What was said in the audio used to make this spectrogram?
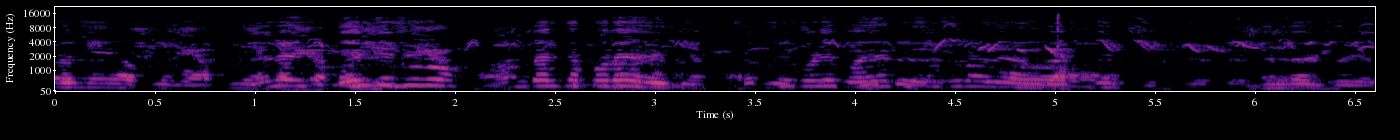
एक ही चुनो आमदार का पर्याय है क्या सबसे बड़े भैया के ससुराल है आमदार आमदार भैया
